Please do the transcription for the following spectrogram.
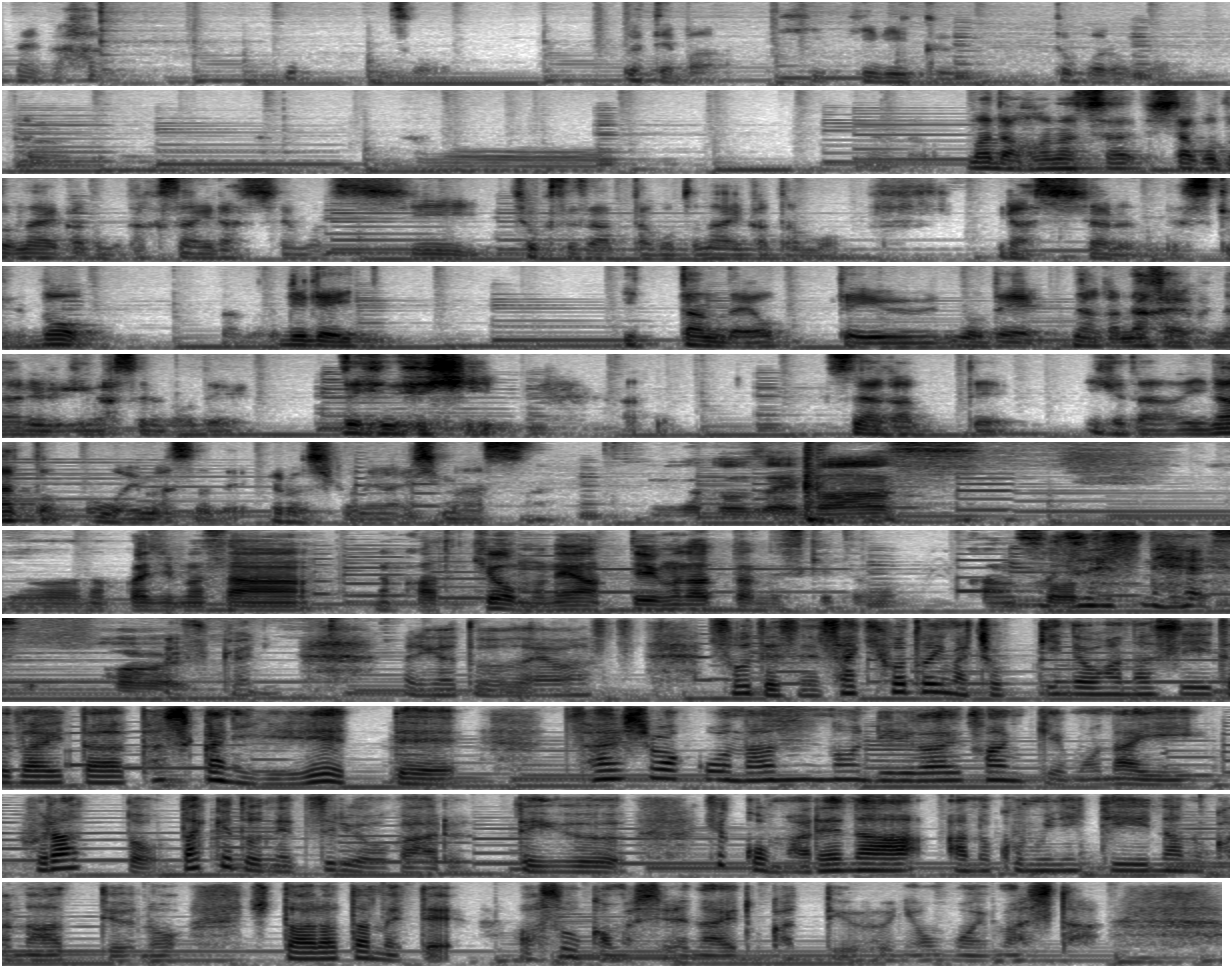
なんかは、そう、打てばひ響くところもあるので、まだお話ししたしたことない方もたくさんいらっしゃいますし、直接会ったことない方もいらっしゃるんですけれど、あのリレー行ったんだよっていうので、なんか仲良くなれる気がするので、ぜひぜひ、あのつながっていけたらいいなと思いますので、よろしくお願いします。ありがとうございます。いやー中島さん、なんか今日もね、あっという間だったんですけど、感想そうですねはい。確かに。ありがとうございます。そうですね、先ほど今直近でお話しいただいた、確かにリレーって、最初はこう何の利害関係もない、フラット、だけど熱量があるっていう、結構稀なあのコミュニティなのかなっていうのを、ちょっと改めて、あ、そうかもしれないとかっていうふうに思いました。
